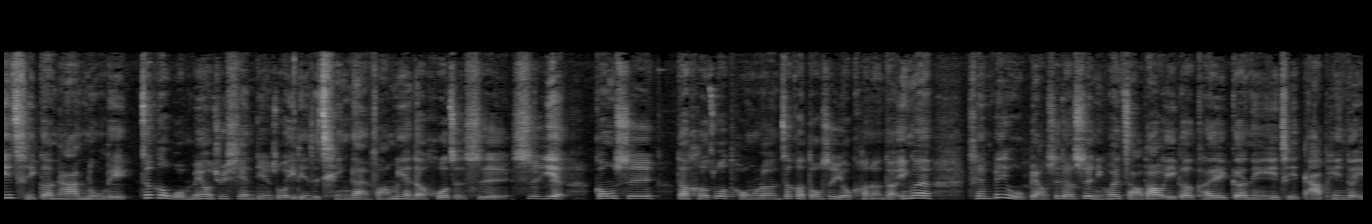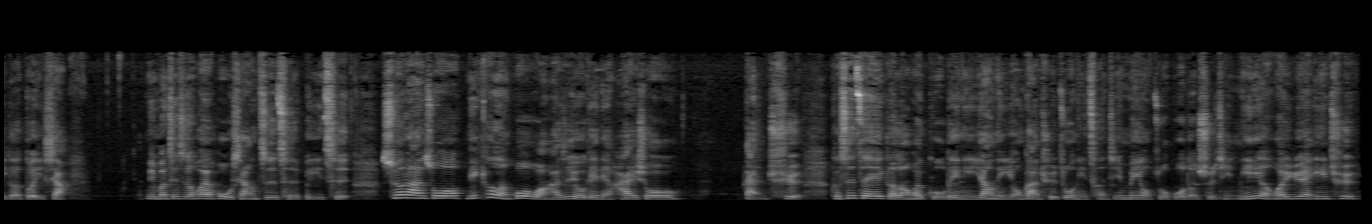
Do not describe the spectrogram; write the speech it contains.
一起跟他努力。这个我没有去限定说一定是情感方面的，或者是事业。公司的合作同仁，这个都是有可能的，因为钱币五表示的是你会找到一个可以跟你一起打拼的一个对象，你们其实会互相支持彼此。虽然说你可能过往还是有点点害羞。胆怯，可是这一个人会鼓励你，让你勇敢去做你曾经没有做过的事情。你也会愿意去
